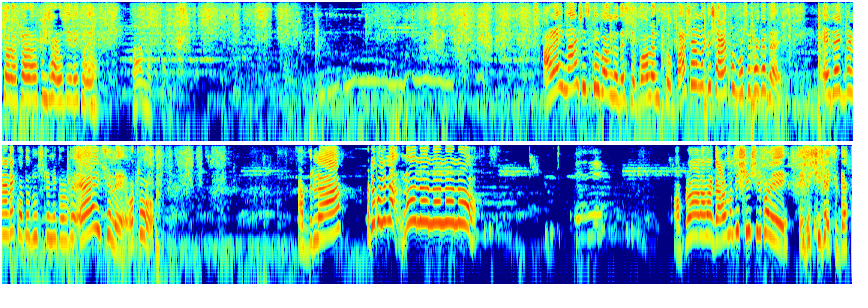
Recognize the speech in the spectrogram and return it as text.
সরা সরা, এখন ঝাড়ু দিয়ে রেখে দেয় আড়াই মাস স্কুল বন্ধ দেশে বলেন তো, বাসার মধ্যে সারাক্ষণ বসে থাকা যায়। এই দেখবেন না কত দুষ্টুমি করবে। এই ছেলে, ওঠো। আব্দুল্লাহ? ওটা বলে না? No no no no no. আপনার আমার গায়ের মধ্যে শিরশির করে। এইটা শিখাইছে দেখো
